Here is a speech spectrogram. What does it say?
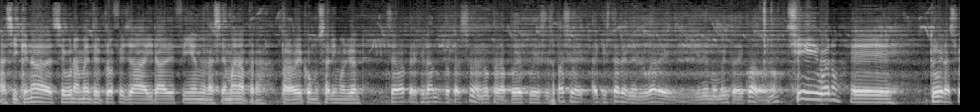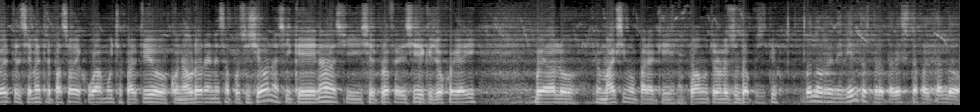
Así que nada, seguramente el profe ya irá definiendo la semana para, para ver cómo salimos el viernes. Se va perfilando tu persona, ¿no? Para poder cubrir ese espacio hay que estar en el lugar y en el momento adecuado, ¿no? Sí, bueno, eh, tuve la suerte el semestre pasado de jugar muchos partidos con Aurora en esa posición, así que nada, si, si el profe decide que yo juegue ahí, voy a dar lo, máximo para que nos podamos tener un resultado positivo. Buenos rendimientos, pero tal vez está faltando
